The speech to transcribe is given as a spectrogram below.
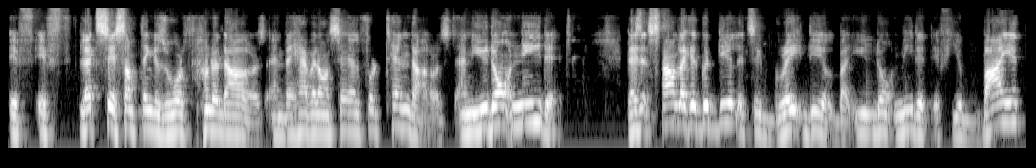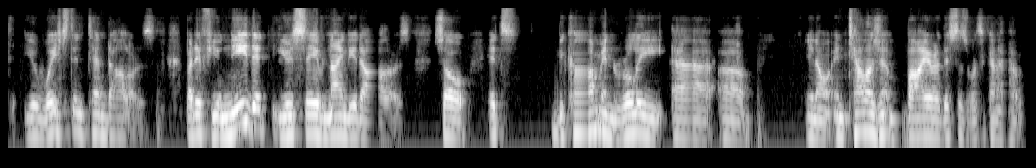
If if let's say something is worth $100 and they have it on sale for $10 and you don't need it does it sound like a good deal? It's a great deal but you don't need it. If you buy it you're wasting $10 but if you need it you save $90 so it's becoming really uh, uh, you know intelligent buyer. This is what's going to happen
